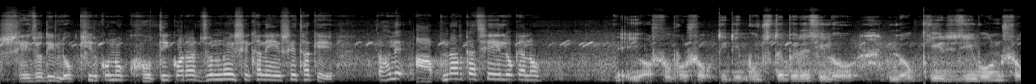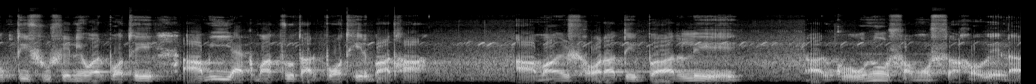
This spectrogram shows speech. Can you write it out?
সে যদি লক্ষ্মীর কোনো ক্ষতি করার জন্যই সেখানে এসে থাকে, তাহলে আপনার কাছে এলো কেন? এই অশুভ শক্তিটি বুঝতে পেরেছিল লক্ষ্মীর জীবন শক্তি শুষে নেওয়ার পথে আমি একমাত্র তার পথের বাধা। আমায় সরাতে পারলে আর কোনো সমস্যা হবে না।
